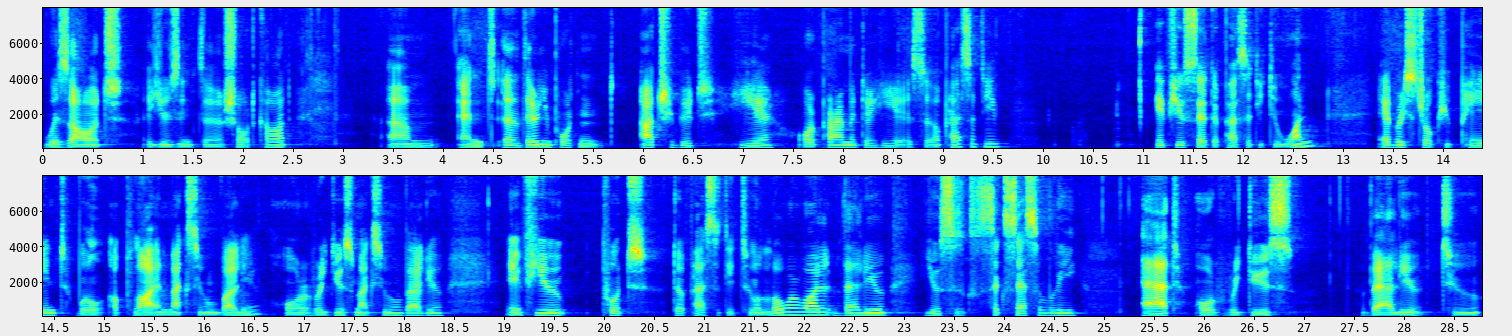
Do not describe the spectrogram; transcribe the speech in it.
without using the shortcut. Um, and a very important attribute here or parameter here is the opacity. If you set opacity to 1, every stroke you paint will apply maximum value or reduce maximum value. If you put the opacity to a lower value, you su successively add or reduce value to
